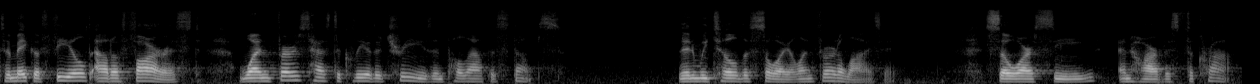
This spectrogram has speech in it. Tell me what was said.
To make a field out of forest, one first has to clear the trees and pull out the stumps. Then we till the soil and fertilize it, sow our seed, and harvest the crop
